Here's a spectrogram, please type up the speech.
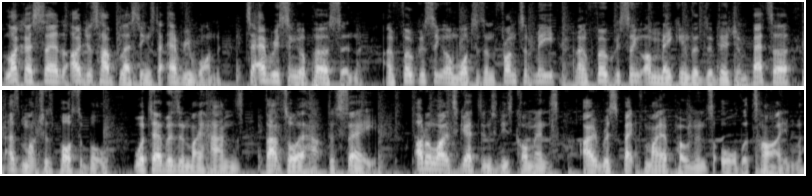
Like I said, I just have blessings to everyone, to every single person. I'm focusing on what is in front of me, and I'm focusing on making the division better as much as possible. Whatever's in my hands, that's all I have to say. I don't like to get into these comments, I respect my opponents all the time.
